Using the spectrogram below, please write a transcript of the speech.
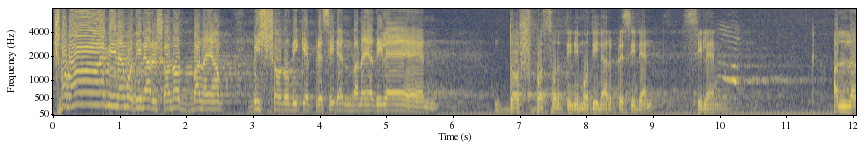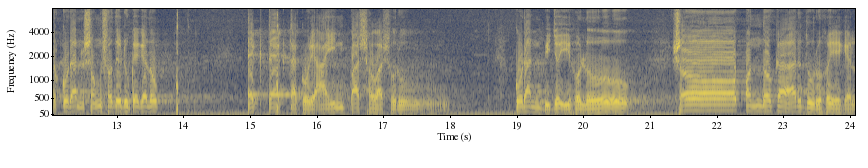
সবাই মিলে মদিনার সনদ বানায়া বিশ্ব নবীকে প্রেসিডেন্ট বানায়া দিলেন। দশ বছর তিনি মদিনার প্রেসিডেন্ট ছিলেন। আল্লাহর কোরআন সংসদে ঢুকে গেল। একটা একটা করে আইন পাশ হওয়া শুরু। কোরআন বিজয়ী হলো। সব অন্ধকার দূর হয়ে গেল।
